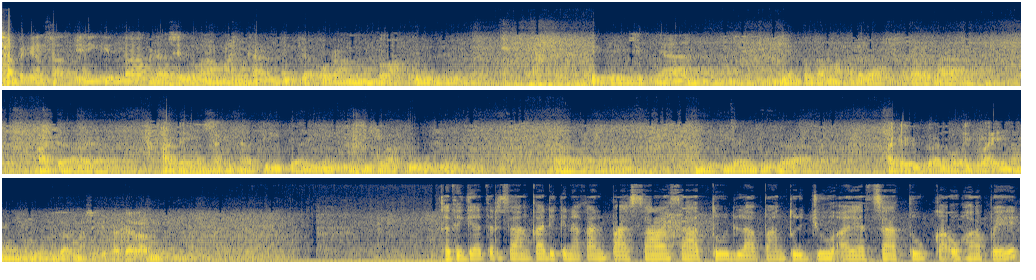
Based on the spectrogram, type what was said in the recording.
Sampai dengan saat ini kita berhasil mengamankan tiga orang pelaku prinsipnya yang pertama adalah karena ada ada yang sakit hati dari si pelaku, uh, kemudian juga ada dugaan motif lain, namun ini juga masih kita dalami. Ketiga tersangka dikenakan pasal 187 ayat 1 KUHP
